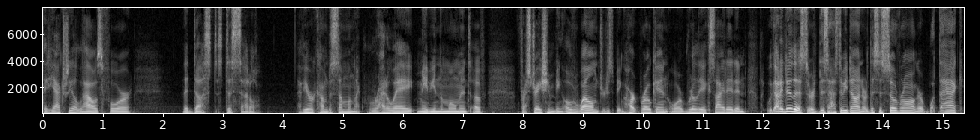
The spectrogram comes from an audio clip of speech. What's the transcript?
that He actually allows for the dust to settle have you ever come to someone like right away, maybe in the moment of frustration, being overwhelmed, or just being heartbroken, or really excited, and like we got to do this, or this has to be done, or this is so wrong, or what the heck,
